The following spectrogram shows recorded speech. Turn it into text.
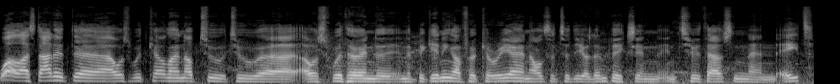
Well, I started. Uh, I was with Caroline up to to. Uh, I was with her in the in the beginning of her career and also to the Olympics in, in 2008.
